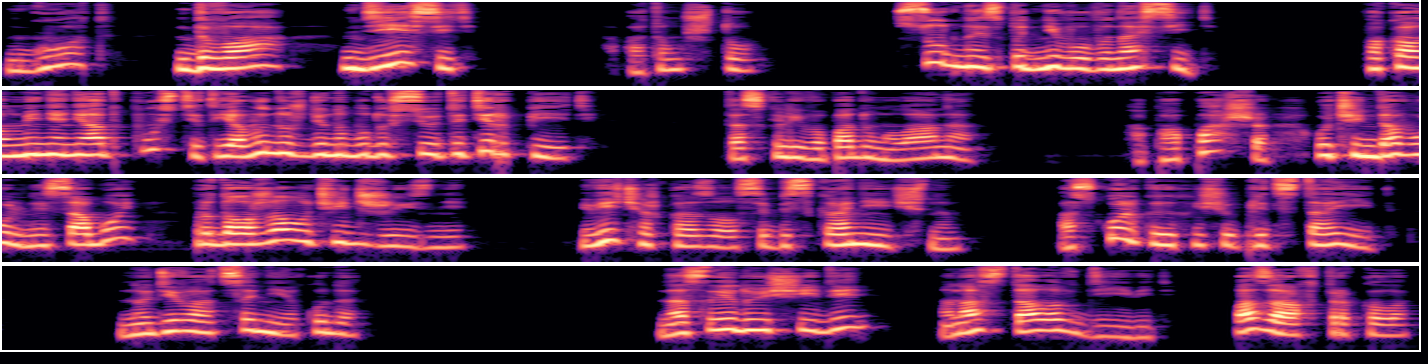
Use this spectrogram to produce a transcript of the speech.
Год? Два? Десять? А потом что? Судно из-под него выносить? Пока он меня не отпустит, я вынуждена буду все это терпеть. Тоскливо подумала она. А папаша, очень довольный собой, продолжал учить жизни. Вечер казался бесконечным. А сколько их еще предстоит? Но деваться некуда. На следующий день она встала в девять, позавтракала,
